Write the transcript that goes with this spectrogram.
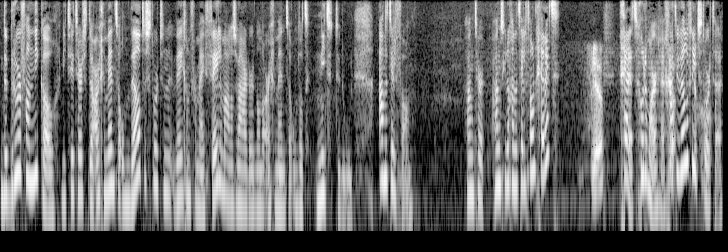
De broer van Nico, die twittert... de argumenten om wel te storten wegen voor mij vele malen zwaarder... dan de argumenten om dat niet te doen. Aan de telefoon. Hangt, er, hangt hij nog aan de telefoon, Gerrit? Ja. Gerrit, goedemorgen. Gaat u wel of niet storten?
